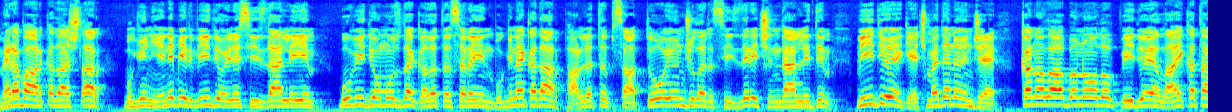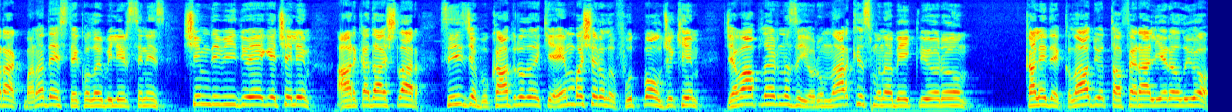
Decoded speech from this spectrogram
Merhaba arkadaşlar. Bugün yeni bir video ile sizlerleyim. Bu videomuzda Galatasaray'ın bugüne kadar parlatıp sattığı oyuncuları sizler için derledim. Videoya geçmeden önce kanala abone olup videoya like atarak bana destek olabilirsiniz. Şimdi videoya geçelim. Arkadaşlar sizce bu kadrodaki en başarılı futbolcu kim? Cevaplarınızı yorumlar kısmına bekliyorum. Kalede Claudio Taferel yer alıyor.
